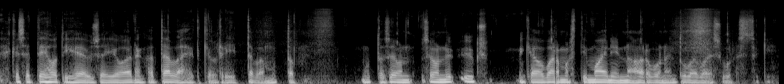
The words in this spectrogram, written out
ehkä se tehotiheys ei ole ainakaan tällä hetkellä riittävä, mutta, mutta se, on, se on yksi, mikä on varmasti maininnan arvoinen tulevaisuudessakin.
